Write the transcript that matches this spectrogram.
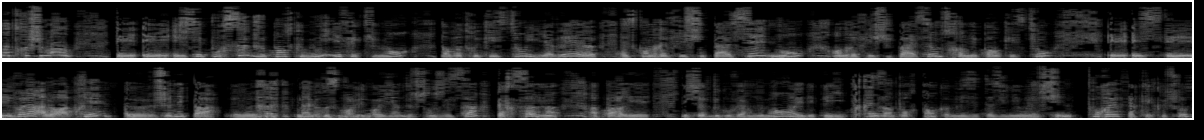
notre chemin. Et, c'est pour ça que je pense que oui, effectivement, dans votre question, il y avait euh, est-ce qu'on ne réfléchit pas assez? Non, on ne réfléchit pas assez, on ne se remet pas en question. Et, voilà, alors après, euh, je n'ai pas euh, malheureusement les moyens de changer ça, personne, hein, à part les, les chefs de gouvernement et des pays très importants comme les États-Unis ou la Chine, pourraient faire quelque chose.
